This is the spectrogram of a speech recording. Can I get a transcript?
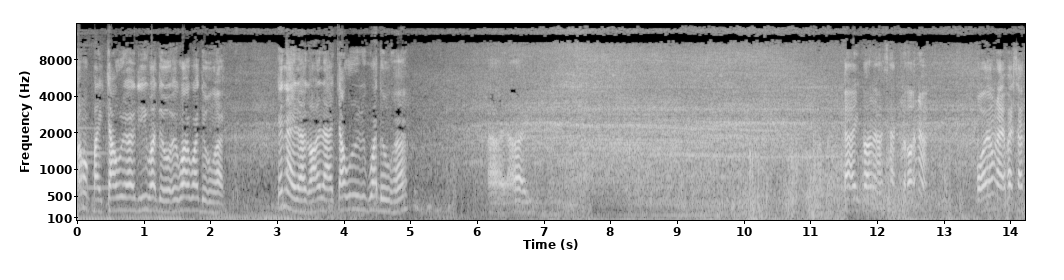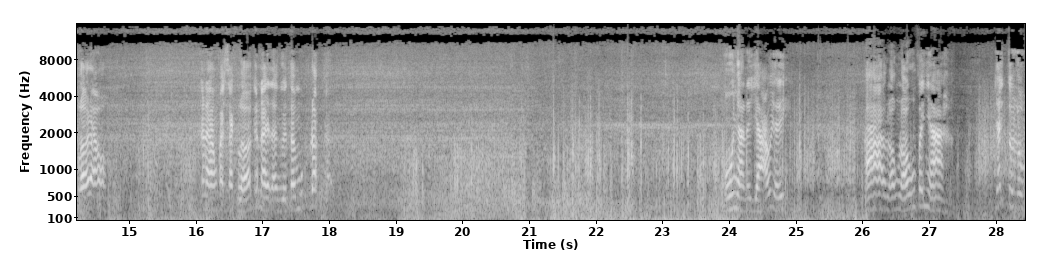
có một bầy trâu đi qua đường, qua qua đường rồi. Cái này là gọi là trâu qua đường hả? Trời ơi. Đây, con là sạt lở nè. Ôi hôm nay phải sạt lở đâu? Cái này không phải sạt lở cái này là người ta múc đất. Á. ủa, nhà này dạo vậy? À lộn lộn, không phải nhà. Chết tôi luôn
